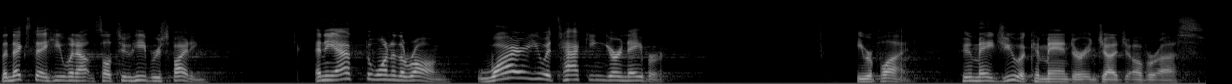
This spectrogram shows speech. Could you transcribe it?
The next day he went out and saw two Hebrews fighting. And he asked the one in the wrong, Why are you attacking your neighbor? He replied, Who made you a commander and judge over us?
